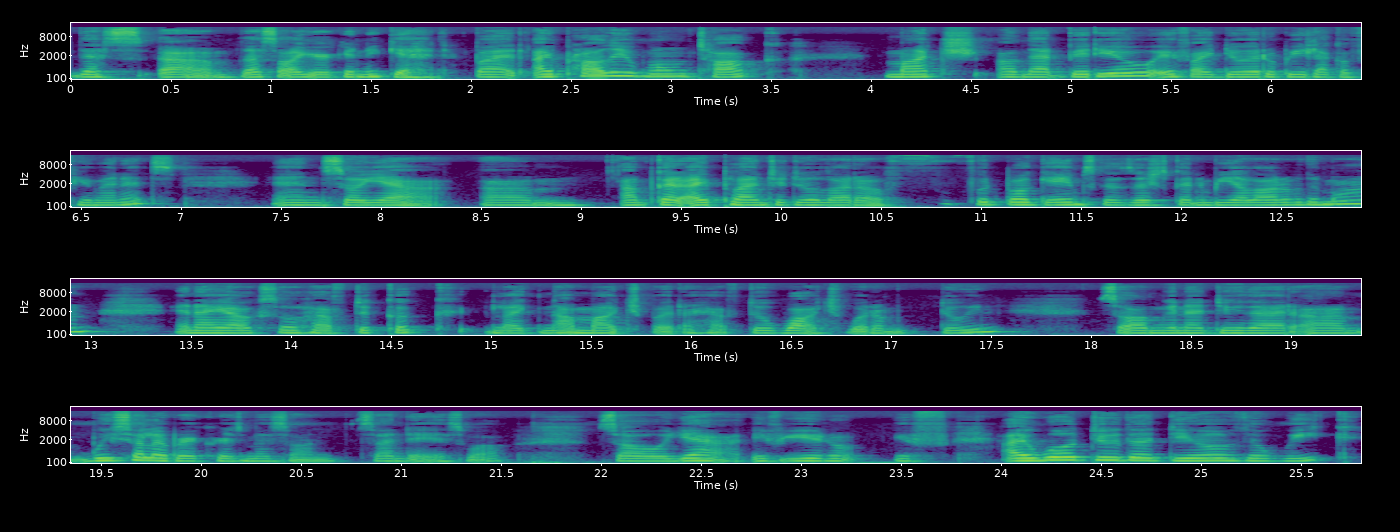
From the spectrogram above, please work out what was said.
that's um that's all you're gonna get. But i probably won't talk much on that video. If i do it'll be like a few minutes. And so yeah um i'm gonna i plan to do a lot of football games because there's gonna be a lot of them on. And i also have to cook like not much but i have to watch what i'm doing. So i'm gonna do that um we celebrate christmas on sunday as well. So yeah if you don't if i will do the deal of the week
